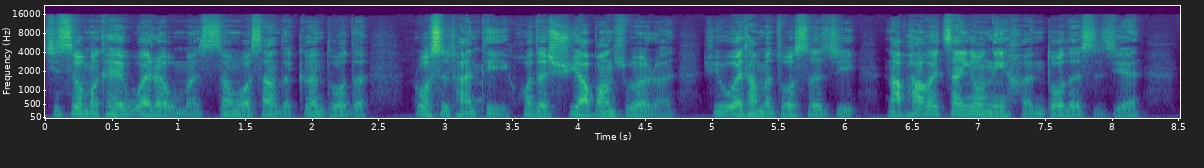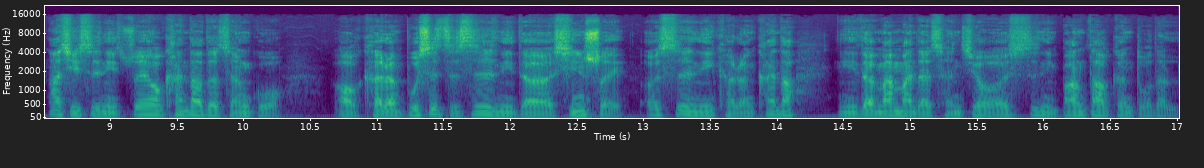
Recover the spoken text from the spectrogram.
其实我们可以为了我们生活上的更多的弱势团体或者需要帮助的人，去为他们做设计，哪怕会占用你很多的时间，那其实你最后看到的成果，哦，可能不是只是你的薪水，而是你可能看到你的满满的成就，而是你帮到更多的人。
